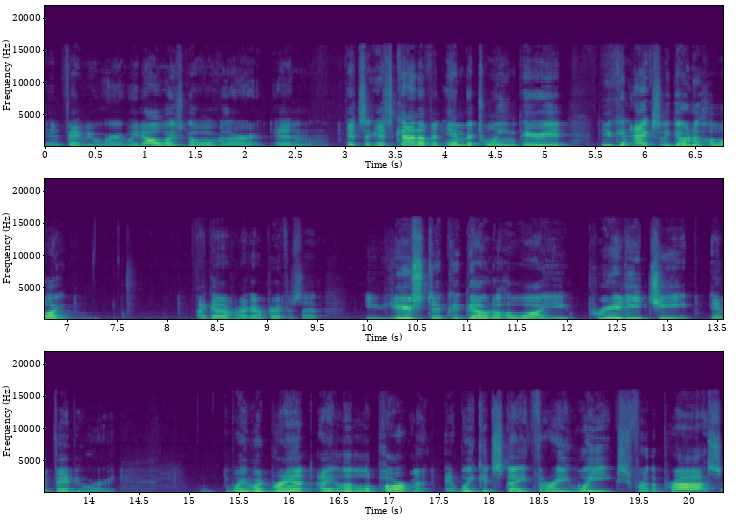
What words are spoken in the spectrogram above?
in February. We'd always go over there, and it's it's kind of an in between period. You can actually go to Hawaii. I gotta I gotta preface that. You used to could go to Hawaii pretty cheap in February. We would rent a little apartment and we could stay three weeks for the price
